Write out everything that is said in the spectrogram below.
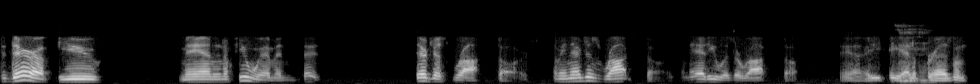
There are a few men and a few women that they're just rock stars. I mean, they're just rock stars. And Eddie was a rock star. Yeah, he, he had a presence.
